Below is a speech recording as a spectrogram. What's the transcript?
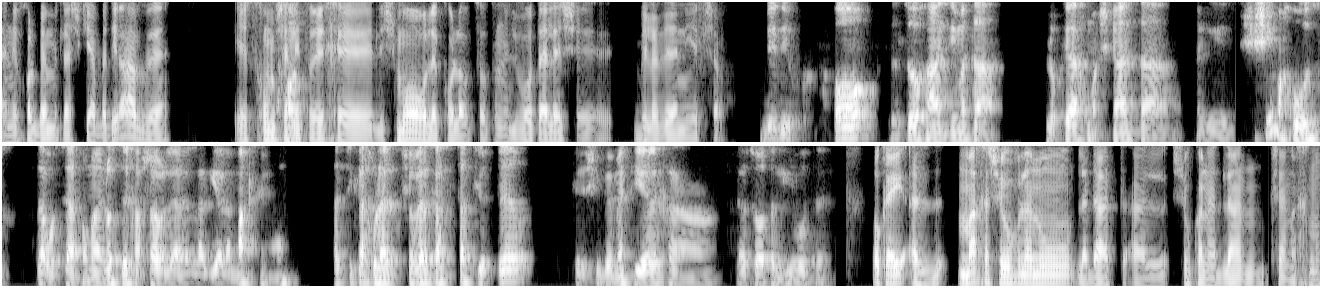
אני יכול באמת להשקיע בדירה, ויש סכום נכון. שאני צריך אה, לשמור לכל ההוצאות הנלוות האלה, שבלעדיהן אי אפשר. בדיוק. או לצורך העניין, אם אתה לוקח משכנתה, נגיד 60 אחוז, אתה רוצה, אתה אומר, אני לא צריך עכשיו להגיע למקסימום, אז תיקח אולי, שווה לקחת קצת יותר, כדי שבאמת יהיה לך להוצאות הנלוות האלה. אוקיי, okay, אז מה חשוב לנו לדעת על שוק הנדל"ן כשאנחנו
